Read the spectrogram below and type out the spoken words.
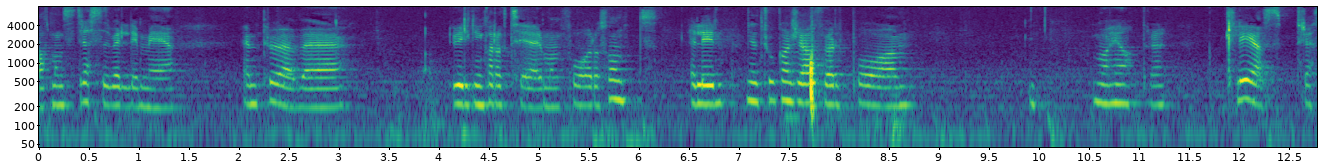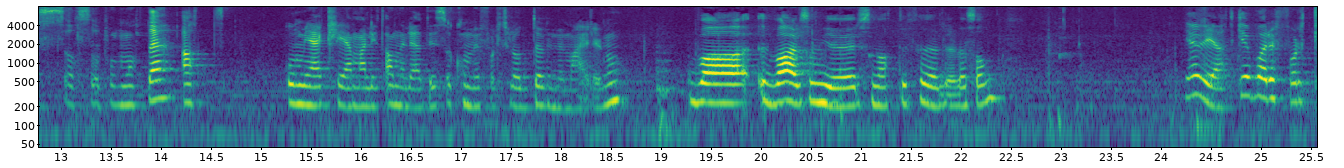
At man stresser veldig med en prøve, hvilken karakter man får og sånt. Eller jeg tror kanskje jeg har følt på um, Hva heter det? Klespress også, på en måte. At om jeg kler meg litt annerledes, så kommer folk til å dømme meg eller noe. Hva, hva er det som gjør sånn at du føler det sånn? Jeg vet ikke, bare folk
